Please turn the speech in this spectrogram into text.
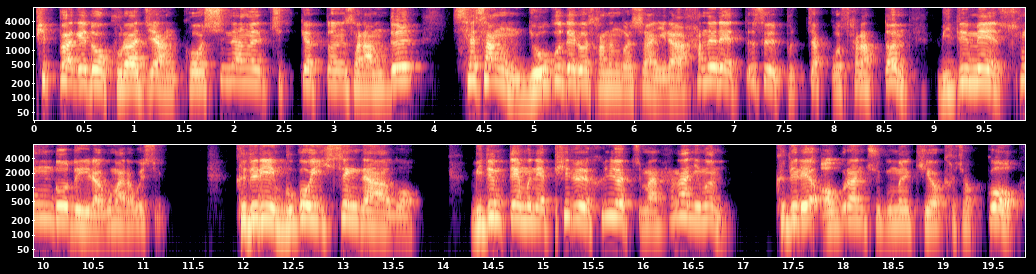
핍박에도 굴하지 않고 신앙을 지켰던 사람들, 세상 요구대로 사는 것이 아니라 하늘의 뜻을 붙잡고 살았던 믿음의 성도들이라고 말하고 있습니다. 그들이 무고히 희생당하고 믿음 때문에 피를 흘렸지만 하나님은 그들의 억울한 죽음을 기억하셨고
